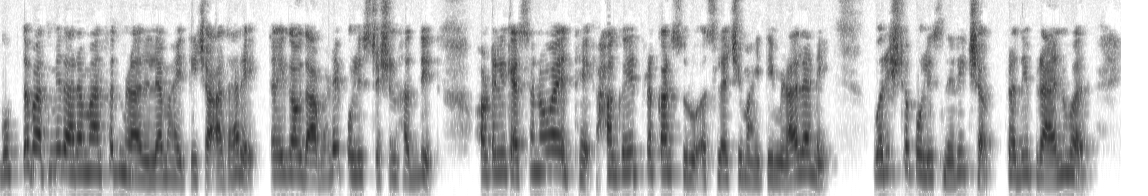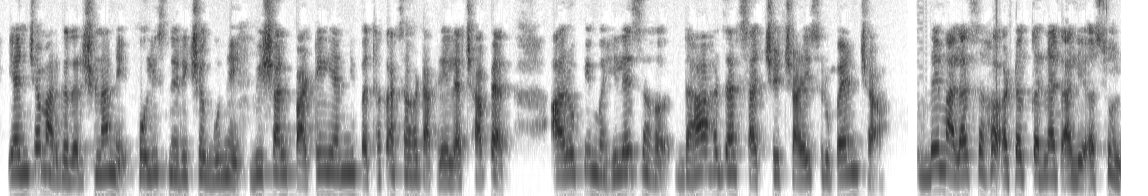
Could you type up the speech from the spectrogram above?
गुप्त बातमीदारामार्फत मिळालेल्या माहितीच्या आधारे तळेगाव दाभाडे पोलीस स्टेशन हद्दीत हॉटेल कॅसनोवा येथे हा गैरप्रकार सुरू असल्याची माहिती मिळाल्याने वरिष्ठ पोलीस निरीक्षक प्रदीप रायनवर यांच्या मार्गदर्शनाने पोलीस निरीक्षक गुन्हे विशाल पाटील यांनी पथकासह टाकलेल्या छाप्यात आरोपी महिलेसह दहा हजार सातशे चाळीस रुपयांच्या मुद्देमालासह अटक करण्यात आली असून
